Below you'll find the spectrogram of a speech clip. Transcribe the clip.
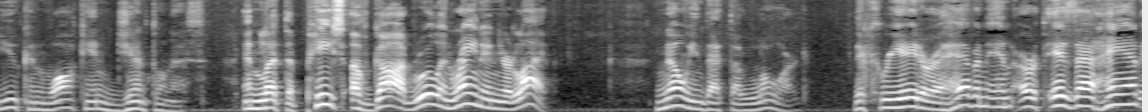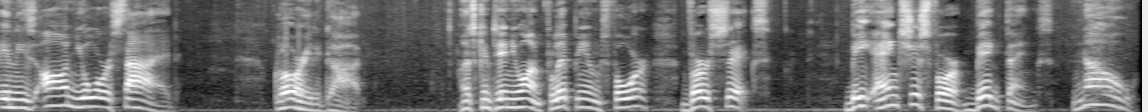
You can walk in gentleness and let the peace of God rule and reign in your life, knowing that the Lord, the creator of heaven and earth, is at hand and He's on your side. Glory to God. Let's continue on. Philippians 4, verse 6. Be anxious for big things. No.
